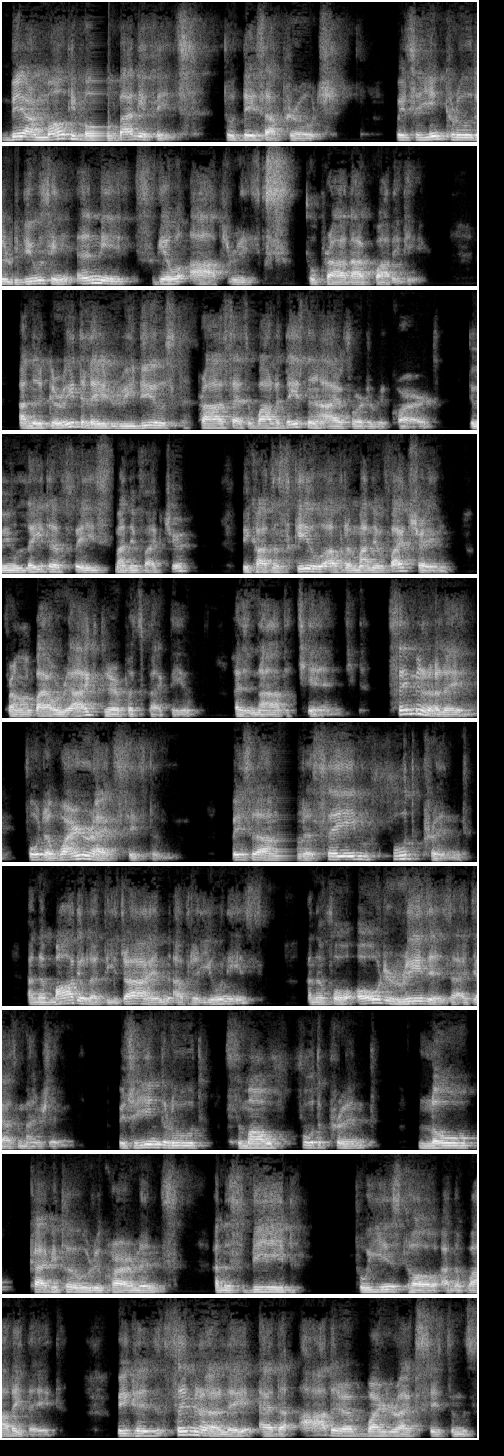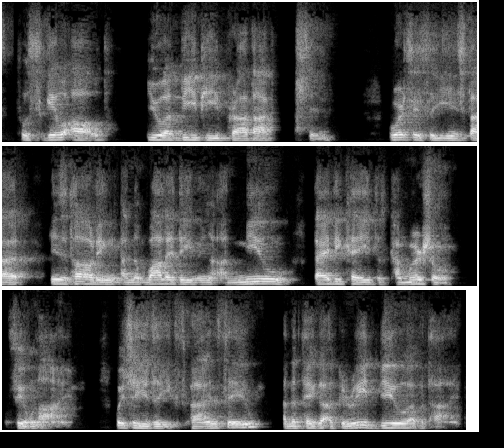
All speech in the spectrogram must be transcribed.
There are multiple benefits to this approach, which include reducing any scale up risks to product quality and greatly reduced process validation effort required during later phase manufacture because the scale of the manufacturing from a bioreactor perspective has not changed. Similarly, for the Vanrx system, based on the same footprint and the modular design of the units, and for all the reasons I just mentioned, which include small footprint, low capital requirements, and speed to install and validate. We can similarly add other Vanrx systems to scale out your DP production versus install, installing and validating a new dedicated commercial fill line which is expensive and take a great deal of time.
